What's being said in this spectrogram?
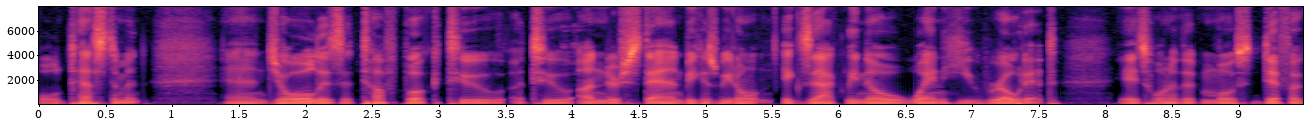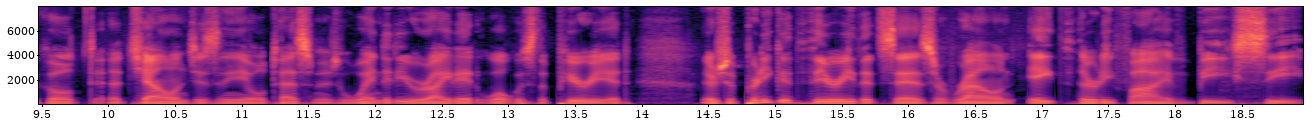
Old Testament. And Joel is a tough book to to understand because we don't exactly know when he wrote it. It's one of the most difficult uh, challenges in the Old Testament. Is when did he write it? What was the period? There's a pretty good theory that says around 835 BC.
